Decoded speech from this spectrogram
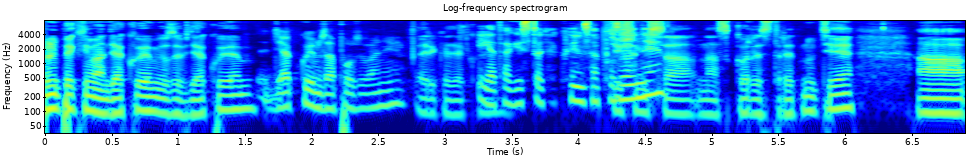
Veľmi pekne vám ďakujem, Jozef, ďakujem. Ďakujem za pozvanie. Erika, ďakujem. Ja takisto ďakujem za pozvanie. Teším sa na skoré stretnutie. A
